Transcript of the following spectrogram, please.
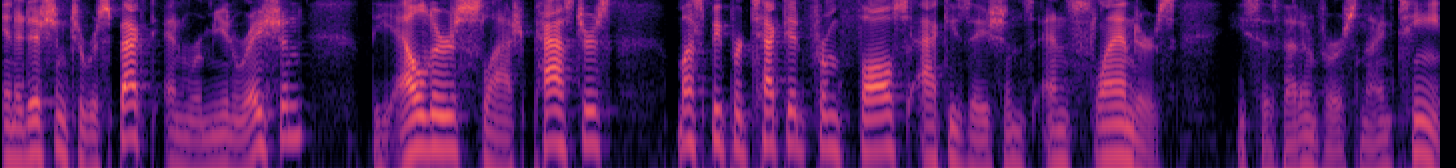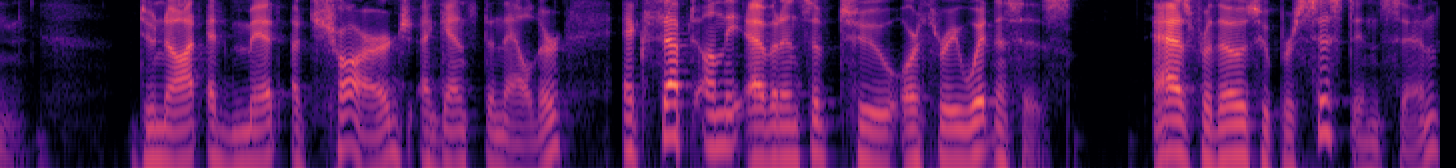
In addition to respect and remuneration, the elders slash pastors must be protected from false accusations and slanders. He says that in verse 19. Do not admit a charge against an elder except on the evidence of two or three witnesses. As for those who persist in sin,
